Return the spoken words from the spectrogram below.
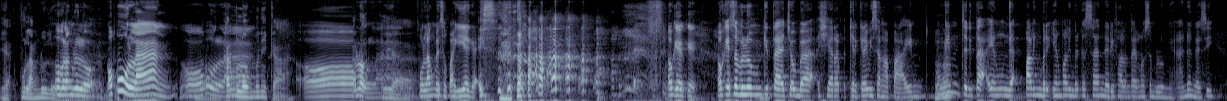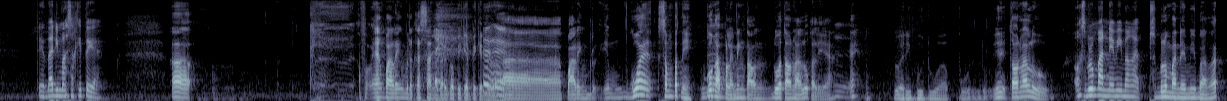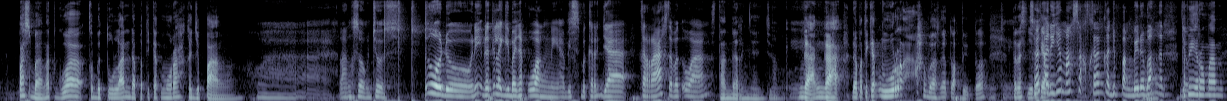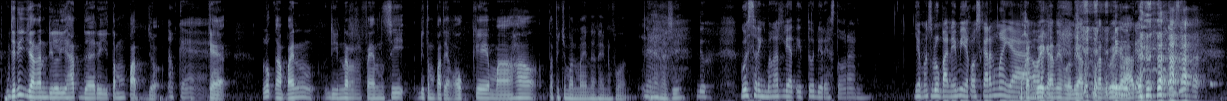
Ya pulang dulu. Oh pulang dulu. Oh pulang. Oh pulang. Kan belum menikah. Oh Kan lo- pulang. iya. Pulang besok pagi ya guys. Oke oke. Oke sebelum kita coba share kira-kira bisa ngapain. Mungkin cerita yang nggak paling ber- yang paling berkesan dari Valentine lo sebelumnya. Ada nggak sih? Yang tadi masak itu ya? Eh, yang paling berkesan ntar gue pikir-pikir dulu. Eh, paling ber, gue sempet nih, gue nggak planning tahun dua tahun lalu kali ya. Eh 2020, ini tahun lalu Oh sebelum pandemi banget. sebelum pandemi banget, pas banget gue kebetulan dapet tiket murah ke Jepang. Wah langsung cus. Waduh, ini berarti lagi banyak uang nih. Abis bekerja keras dapat uang. Standarnya Jo. Oke. Enggak, enggak. Dapat tiket murah banget waktu itu. Terus jadi Saya kayak, tadinya masak, sekarang ke Jepang beda banget. Jo. tapi roman. Jadi jangan dilihat dari tempat Jo. Oke. kayak lu ngapain dinner fancy di tempat yang oke, mahal, tapi cuman mainan handphone. Iya gak sih? Duh, gue sering banget lihat itu di restoran. Zaman sebelum pandemi ya, kalau sekarang mah ya. Bukan gue kan yang lo lihat, bukan gue Bukan. kan. Maksudnya,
